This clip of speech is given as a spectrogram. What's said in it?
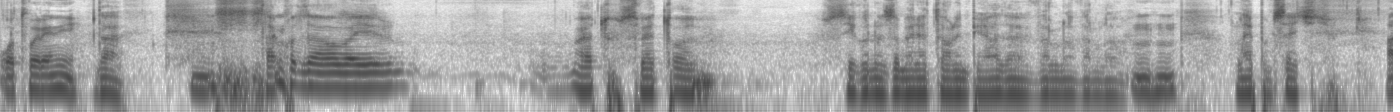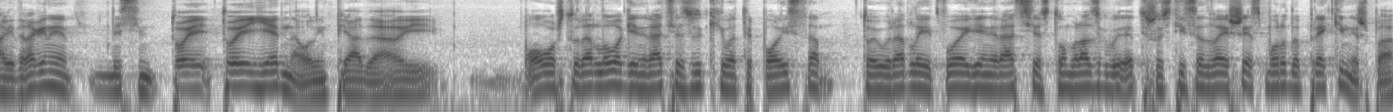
otvoreni. Da. Mm. tako da, ovaj, eto, sve to sigurno za mene ta olimpijada je vrlo, vrlo mm -hmm. lepom sećanju. Ali Dragane, mislim, to je, to je jedna olimpijada, ali ovo što uradila ova generacija svetskih vaterpolista, to je uradila i tvoja generacija s tom razlogom, eto što si ti sa 26 morao da prekineš, pa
